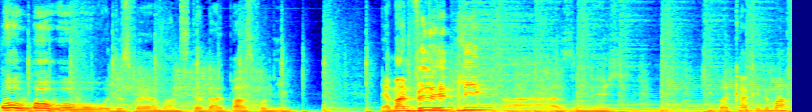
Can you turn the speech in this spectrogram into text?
Oh, oh, oh, oh, das war ja mal ein Skandalpass von ihm. Der Mann will hinten liegen. Ah, so nicht. Keeper hat Kacke gemacht.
